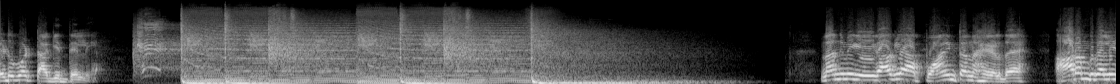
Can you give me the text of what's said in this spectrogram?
ಎಡವಟ್ಟಾಗಿದ್ದೆಲ್ಲಿ ನಾನು ನಿಮಗೆ ಈಗಾಗಲೇ ಆ ಪಾಯಿಂಟ್ ಅನ್ನ ಹೇಳಿದೆ. ಆರಂಭದಲ್ಲಿ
